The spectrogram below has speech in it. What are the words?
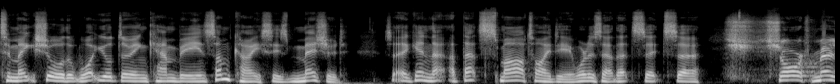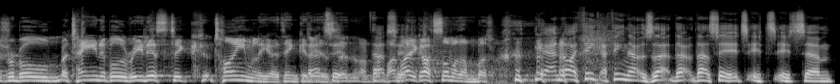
to make sure that what you're doing can be, in some cases, measured. So again, that that smart idea. What is that? That's it's uh, short, measurable, attainable, realistic, timely. I think it that's is. It. That's I, I got some of them, but yeah, no, I think I think that was that. That that's it. It's it's it's. Um,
